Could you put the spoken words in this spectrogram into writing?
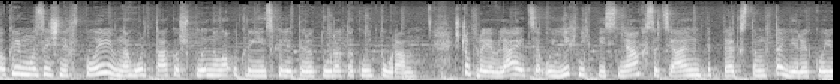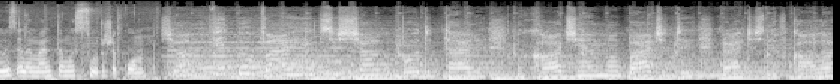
Окрім музичних впливів, на гурт також вплинула українська література та культура, що проявляється у їхніх піснях соціальним підтекстом та лірикою з елементами суржику. Що відбувається, що буде далі? Хочемо бачити радість навколо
